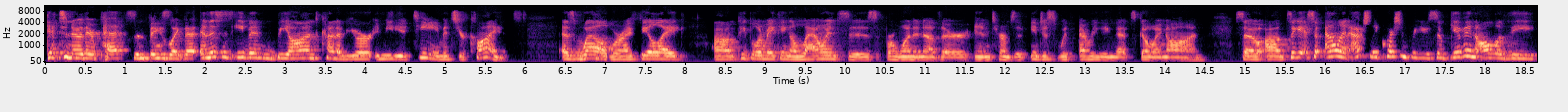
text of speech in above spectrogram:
get to know their pets and things like that. And this is even beyond kind of your immediate team, it's your clients as well, where I feel like um, people are making allowances for one another in terms of in just with everything that's going on. So, um, so yeah, so Ellen, actually, a question for you. So, given all of the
